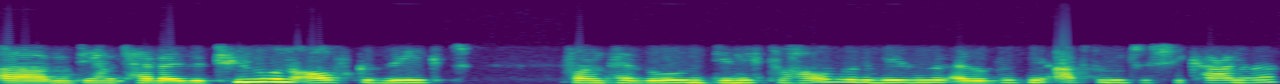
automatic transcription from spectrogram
Ähm, die haben teilweise Türen aufgesägt von Personen, die nicht zu Hause gewesen sind. Also es ist eine absolute Schikane,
